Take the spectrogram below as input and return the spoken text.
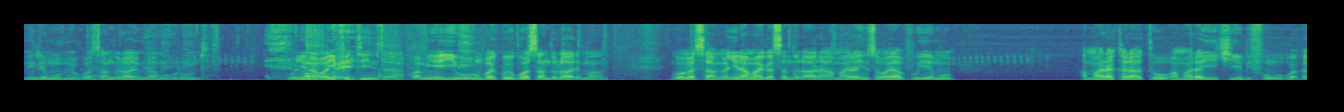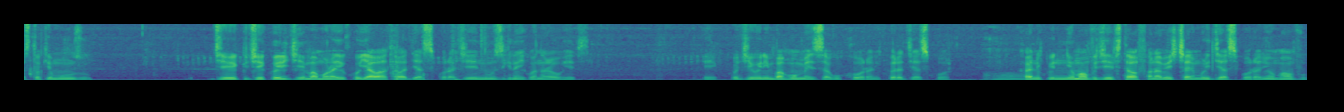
Ninde muntu yo gwa sandorari ngaha mu Burundi? Ngo nyine abayifitiye inzara na famiye yiwe urumva ko yo gwa sandorari man. Ngo gasanga nyine amaye gasandorari amahera y'inzu aba amahera y'akarato amahera y'ikiye bifungurwa gasitoke mu nzu. Je kweri je mbona yuko yaba ataba diaspora je n'umuziki nayikwa narawuhevye eh kuko jewe nimba nkomeza gukora ni kubera diaspora. Kandi kuri niyo mpamvu jewe mfite abafana benshi cyane muri diaspora niyo mpamvu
